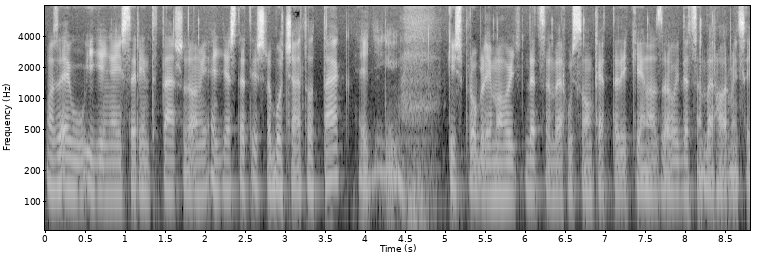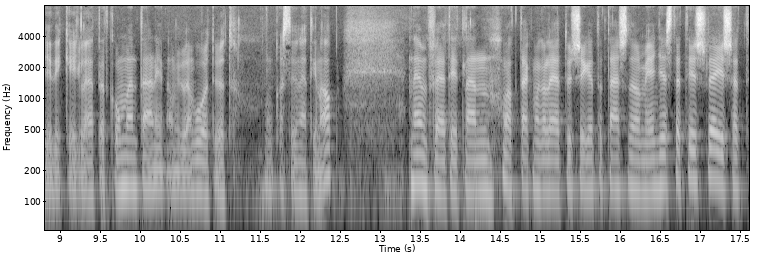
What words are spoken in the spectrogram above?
az EU igényei szerint társadalmi egyeztetésre bocsátották, egy kis probléma, hogy december 22-én azzal, hogy december 31-ig lehetett kommentálni, amiben volt öt munkaszüneti nap, nem feltétlen adták meg a lehetőséget a társadalmi egyeztetésre, és hát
